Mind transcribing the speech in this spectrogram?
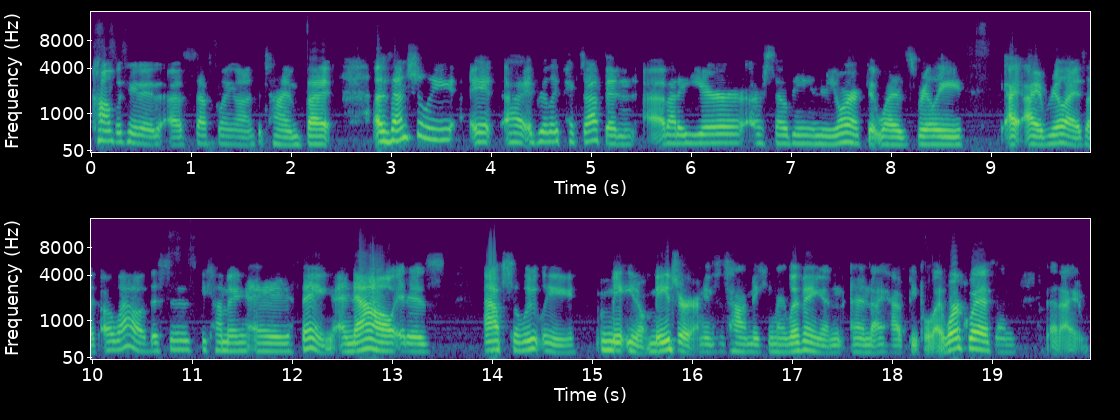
complicated uh, stuff going on at the time. But eventually, it uh, it really picked up, and about a year or so being in New York, it was really I, I realized like, oh wow, this is becoming a thing, and now it is absolutely ma- you know major. I mean, this is how I'm making my living, and and I have people I work with, and that I'm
